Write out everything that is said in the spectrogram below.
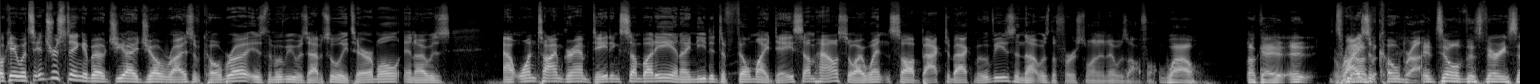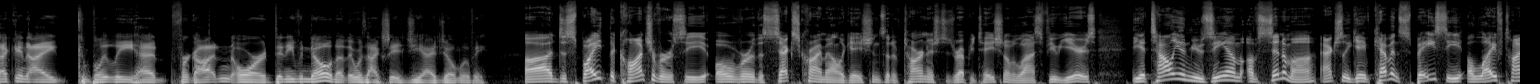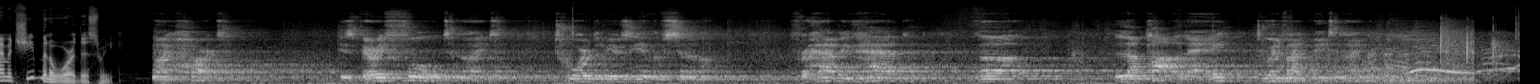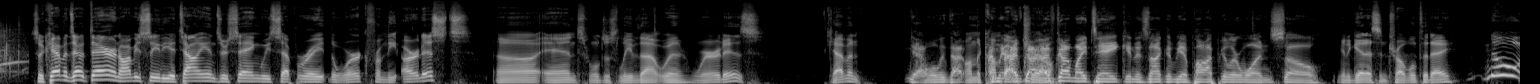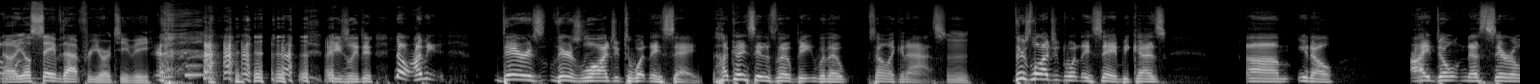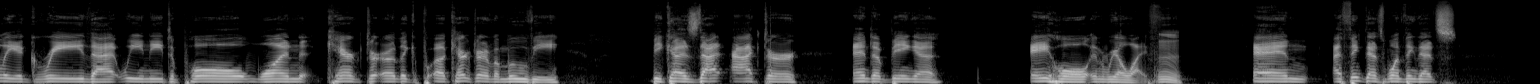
Okay, what's interesting about G.I. Joe Rise of Cobra is the movie was absolutely terrible, and I was at one time, Graham, dating somebody, and I needed to fill my day somehow, so I went and saw back to back movies, and that was the first one, and it was awful. Wow. Okay. uh, Rise honest, of Cobra. Until this very second, I completely had forgotten or didn't even know that there was actually a GI Joe movie. Uh, despite the controversy over the sex crime allegations that have tarnished his reputation over the last few years, the Italian Museum of Cinema actually gave Kevin Spacey a Lifetime Achievement Award this week. My heart is very full tonight toward the Museum of Cinema for having had the La Palle to invite me tonight. So Kevin's out there, and obviously the Italians are saying we separate the work from the artists, uh, and we'll just leave that where, where it is. Kevin, Yeah, we'll leave that On the I mean, comeback I've got. I've got my take, and it's not going to be a popular one. So gonna get us in trouble today? no, No, you'll save that for your TV. I usually do. No, I mean, there's there's logic to what they say. How can I say this without being without sounding like an ass? There's logic to what they say because, um, you know, I don't necessarily agree that we need to pull one character or like a character of a movie because that actor end up being a a hole in real life. Hmm. And I think that's one thing that's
